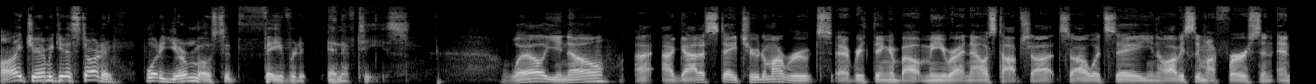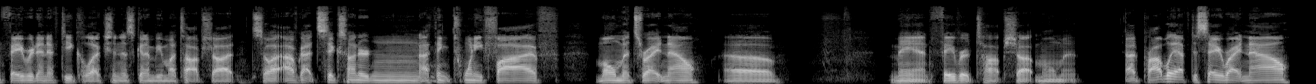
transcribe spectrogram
All right, Jeremy, get us started what are your most favorite NFTs? Well, you know, I, I gotta stay true to my roots. Everything about me right now is Top Shot. So I would say, you know, obviously my first and, and favorite NFT collection is going to be my Top Shot. So I, have got 600 and I think 25 moments right now. Uh, man, favorite Top Shot moment. I'd probably have to say right now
